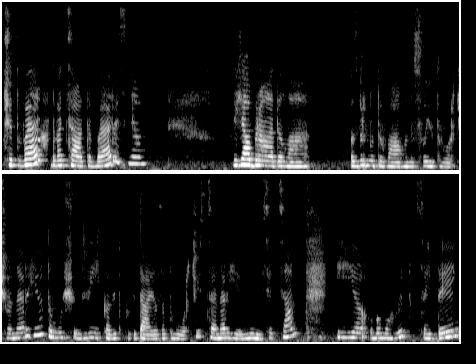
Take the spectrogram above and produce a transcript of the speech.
четверг, 20 березня, я б радила звернути увагу на свою творчу енергію, тому що двійка відповідає за творчість, це енергія місяця. І ви могли б в цей день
